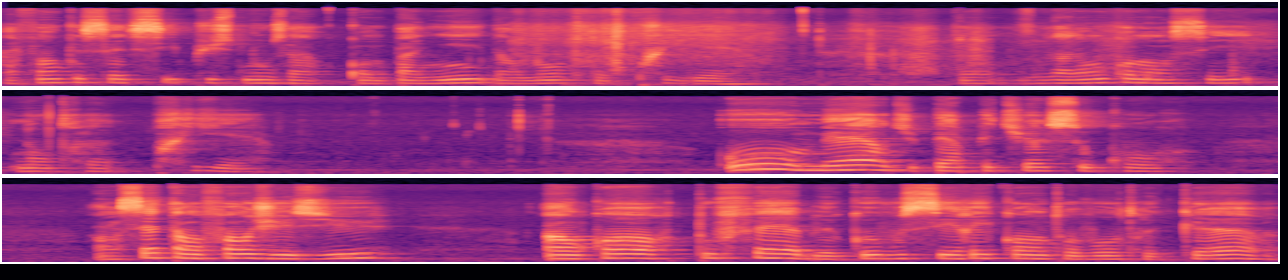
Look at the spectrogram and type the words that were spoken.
afin que celle-ci puisse nous accompagner dans notre prière. Donc, nous allons commencer notre prière. Ô Mère du perpétuel secours, en cet enfant Jésus, encore tout faible que vous serrez contre votre cœur,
